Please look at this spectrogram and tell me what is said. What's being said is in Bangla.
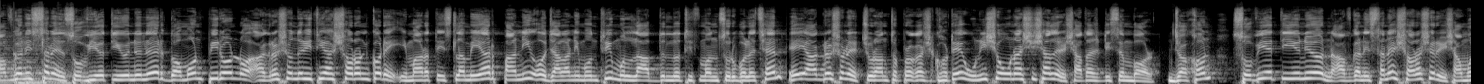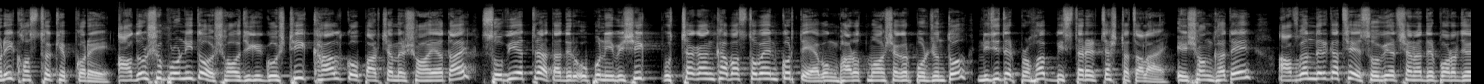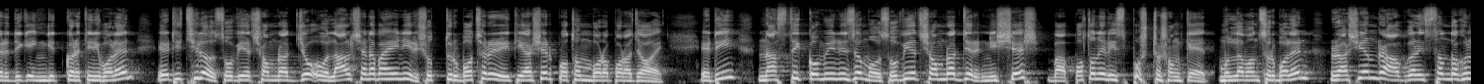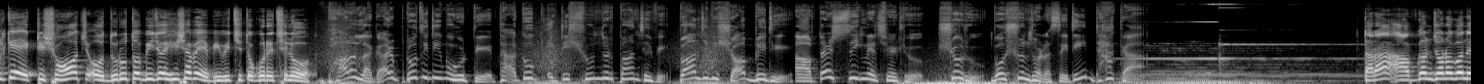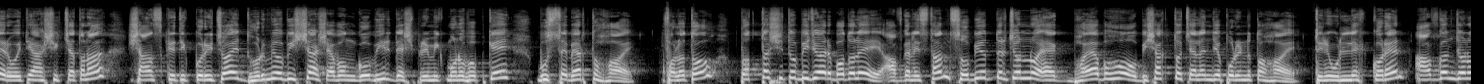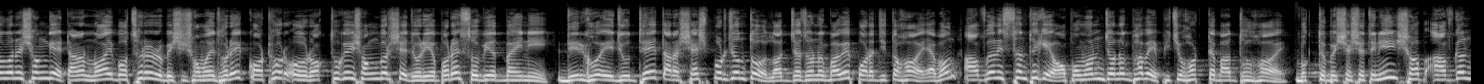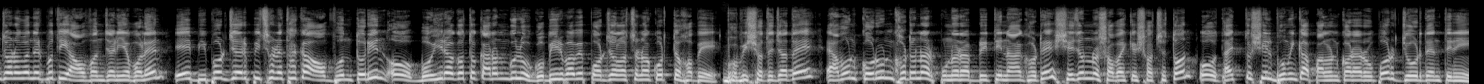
আফগানিস্তানে সোভিয়েত ইউনিয়নের দমন পীড়ন ও আগ্রাসনের ইতিহাস স্মরণ করে ইমারত ইসলামিয়ার পানি ও জ্বালানি মন্ত্রী মোল্লা আব্দুল লতিফ মনসুর বলেছেন, এই আগ্রাসনের চূড়ান্ত প্রকাশ ঘটে উনিশশো উনআশি সালের সাতাশ ডিসেম্বর, যখন সোভিয়েত ইউনিয়ন আফগানিস্তানে সরাসরি সামরিক হস্তক্ষেপ করে। আদর্শ প্রণীত সহযোগী গোষ্ঠী খালক ও পারচামের সহায়তায় সোভিয়েতরা তাদের উপনিবেশিক উচ্চাকাঙ্ক্ষা বাস্তবায়ন করতে এবং ভারত মহাসাগর পর্যন্ত নিজেদের প্রভাব বিস্তারের চেষ্টা চালায়। এই সংঘাতে আফগানদের কাছে সোভিয়েত সেনাদের পরাজয়ের দিকে ইঙ্গিত করে তিনি বলেন, এটি ছিল সোভিয়েত সাম্রাজ্য ও লাল সেনাবাহিনীর সত্তর বছরের ইতিহাসের প্রথম বড় পরাজয়। এটি নাস্তিক কমিউনিজম ও সোভিয়েত সাম্রাজ্যের নিঃশেষ বা পতনের স্পষ্ট সংকেত। মোল্লা মনসুর বলেন, রাশিয়ানরা আফগানিস্তান দখলকে একটি সহজ ও দ্রুত বিজয় হিসাবে বিবেচিত করেছিল। ভালো লাগার প্রতিটি মুহূর্তে থাকুক একটি সুন্দর পাঞ্জাবি। পাঞ্জাবি সব বিধি। আপনার সিগনেচার লুক শুরু, বসুন্ধরা সিটি ঢাকা। তারা আফগান জনগণের ঐতিহাসিক চেতনা, সাংস্কৃতিক পরিচয়, ধর্মীয় বিশ্বাস এবং গভীর দেশপ্রেমিক মনোভাবকে বুঝতে ব্যর্থ হয়। ফলত প্রত্যাশিত বিজয়ের বদলে আফগানিস্তান সোভিয়েতদের জন্য এক ভয়াবহ ও বিষাক্ত চ্যালেঞ্জে পরিণত হয়। তিনি উল্লেখ করেন, আফগান জনগণের সঙ্গে টানা নয় বছরেরও বেশি সময় ধরে কঠোর ও রক্তক্ষয়ী সংঘর্ষে জড়িয়ে পড়ে সোভিয়েত বাহিনী। দীর্ঘ এই যুদ্ধে তারা শেষ পর্যন্ত লজ্জাজনকভাবে পরাজিত হয় এবং আফগানিস্তান থেকে অপমানজনকভাবে পিছু হটতে বাধ্য হয়। বক্তব্যের শেষে তিনি সব আফগান জনগণের প্রতি আহ্বান জানিয়ে বলেন এই বিপর্যয়ের পিছনে থাকা অভ্যন্তরীণ ও বহিরাগত কারণগুলো গভীরভাবে পর্যালোচনা করতে হবে। ভবিষ্যতে যাতে এমন করুণ ঘটনার পুনরাবৃত্তি না ঘটে, সেজন্য সবাইকে সচেতন ও দায়িত্বশীল ভূমিকা পালন করার উপর জোর দেন তিনি।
